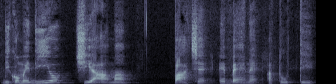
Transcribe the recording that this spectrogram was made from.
di come Dio ci ama. Pace e bene a tutti.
